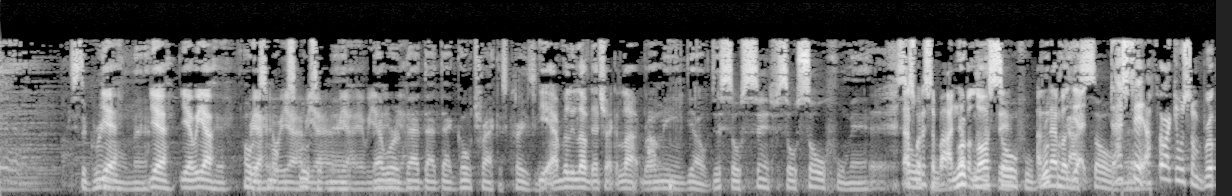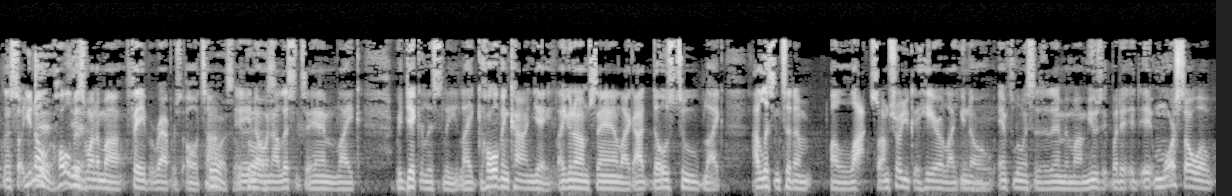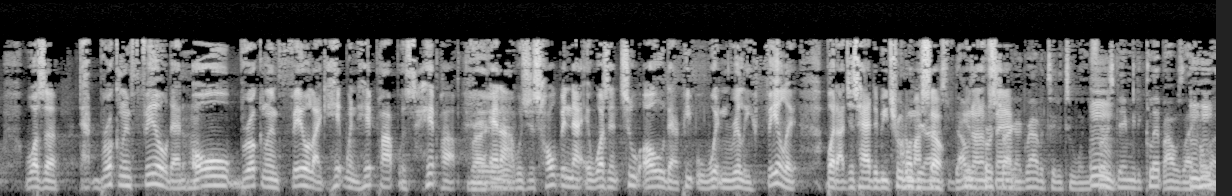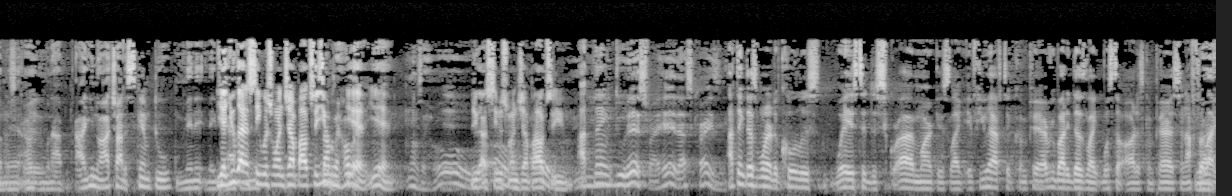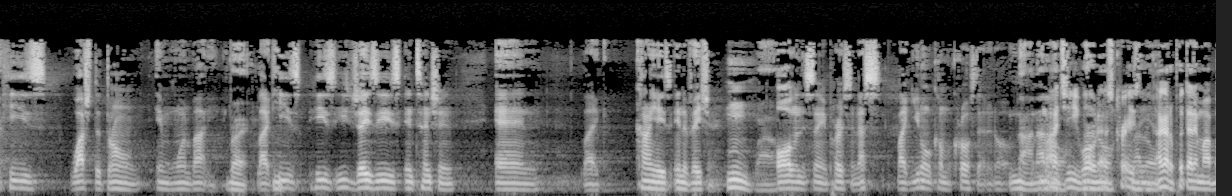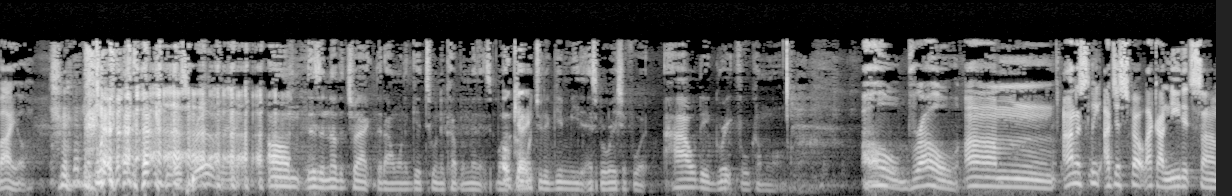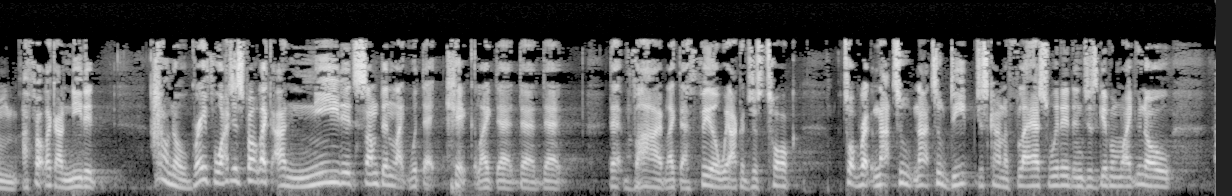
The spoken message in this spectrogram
It's the green Yeah. room, man. Yeah. Yeah. We out here. Holy we out here. smoke here. Exclusive, man. We out here. We out that here. word, we out here. that that that go track is crazy. Yeah, I really love that track a lot, bro. I mean, yo, just so so soulful, man. That's what it's about. I never Brooklyn lost is it. soulful. I Brooklyn never. Yeah, soul, that's man. it. I feel like it was some Brooklyn soul. You know, Yeah, Hove is one of my favorite rappers all time. course, of you know, and I listen to him like ridiculously, like Hove and Kanye. Like you know what I'm saying? Like I those two, like I listen to them a lot. So I'm sure you could hear like you know influences of them in my music, but it, it, more so was a that Brooklyn feel, that Mm-hmm. old Brooklyn feel, like hit when hip hop was hip hop. Right. And I was just hoping that it wasn't too old that people wouldn't really feel it, but I just had to be true I'm to be myself. honest, That you was know the what I'm first saying? Mm. track I gravitated to. When you first gave me the clip, I was like, hold up, man. I, when I, I, you know, I try to skim through a minute. Maybe Yeah, you got to see which one jump out to you. So I'm like, yeah, up. yeah. I was like, oh, You gotta see which one jump out oh, to you. I think- do this right here. That's crazy. I think that's one of the coolest ways to describe Marcus. Like if you have to compare, everybody does like, what's the artist comparison? I feel Right. like he's watched the throne in one body. Right. Like he's, he's, he's Jay-Z's intention and like Kanye's innovation. Wow. All in the same person. That's like, you don't come across that at all. Nah, not My at. G, Not whoa, at that's all. crazy. Not at all. I got to put that in my bio. That's real, man. Um, there's another track that I want to get to in a couple of minutes, but Okay. I want you to give me the inspiration for it. How did Grateful come along? Oh, bro. Um, honestly, I just felt like I needed some, I felt like I needed, I don't know, grateful. I just felt like I needed something like with that kick, like that, that, that, that vibe, like that feel where I could just talk, talk not too, not too deep, just kind of flash with it and just give them like, you know,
